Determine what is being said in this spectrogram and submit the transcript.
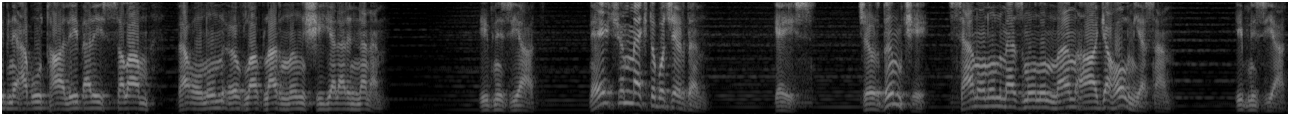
İbni Əbu Talib əleyhissalam və onun övladlarının şiyələrindənəm. İbn Ziyad, nə üçün məktubu cırdın? Qeys, cırdım ki, sən onun məzmunundan agah olmayasan. İbn Ziyad,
